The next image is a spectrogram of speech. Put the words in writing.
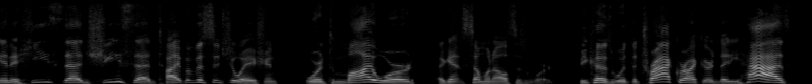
in a he said, she said type of a situation where it's my word against someone else's word. Because with the track record that he has,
